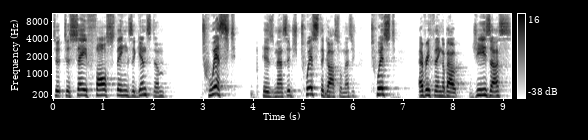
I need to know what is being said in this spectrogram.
to, to say false things against him, twist his message, twist the gospel message, twist everything about Jesus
